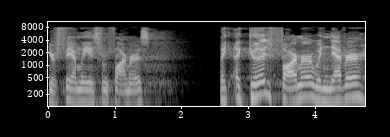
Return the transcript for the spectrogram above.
your family is from farmers. Like a good farmer would never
